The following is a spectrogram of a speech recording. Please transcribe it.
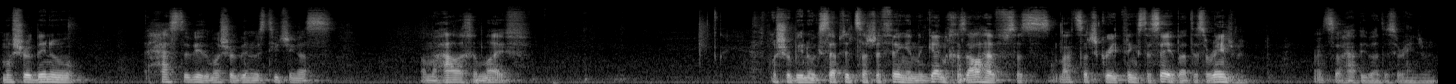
Moshe Rabbeinu has to be, the Moshe Rabbeinu is teaching us a mahalach in life. Moshe Rabbeinu accepted such a thing, and again, Chazal have such, not such great things to say about this arrangement. I'm so happy about this arrangement.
